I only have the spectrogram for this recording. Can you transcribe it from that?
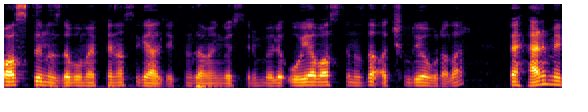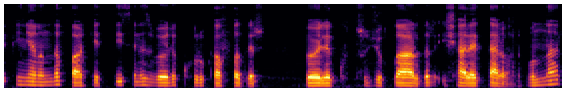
bastığınızda bu map'e nasıl geleceksiniz hemen göstereyim. Böyle U'ya bastığınızda açılıyor buralar ve her map'in yanında fark ettiyseniz böyle kuru kafadır, böyle kutucuklardır, işaretler var. Bunlar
